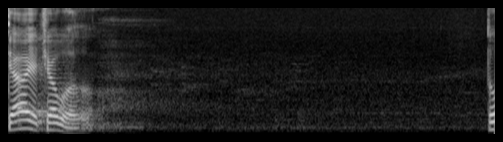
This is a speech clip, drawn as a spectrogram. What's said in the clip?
त्या याच्यावर तो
